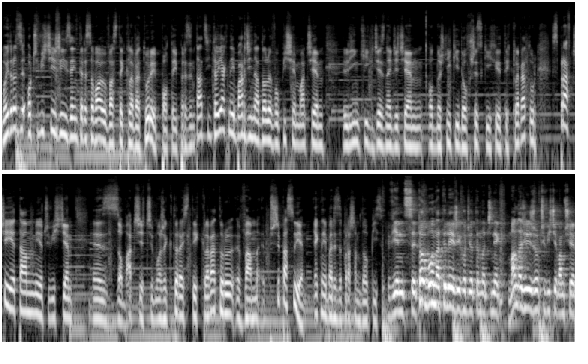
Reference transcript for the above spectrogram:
Moi drodzy, oczywiście, jeżeli zainteresowały Was te klawiatury po tej prezentacji, to jak najbardziej na dole w opisie macie linki, gdzie znajdziecie odnośniki do wszystkich y, tych klawiatur. Sprawdźcie je tam i oczywiście e, zobaczcie, czy może któraś z tych klawiatur Wam przypasuje. Jak najbardziej zapraszam do opisu. Więc to było na tyle, jeżeli chodzi o ten odcinek. Mam nadzieję, że oczywiście Wam się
